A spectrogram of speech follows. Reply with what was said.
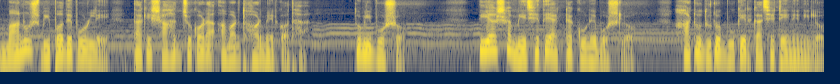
মানুষ বিপদে পড়লে তাকে সাহায্য করা আমার ধর্মের কথা। তুমি বসো। তিয়াশা মেঝেতে একটা কোণে বসল। হাঁটু দুটো বুকের কাছে টেনে নিল।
